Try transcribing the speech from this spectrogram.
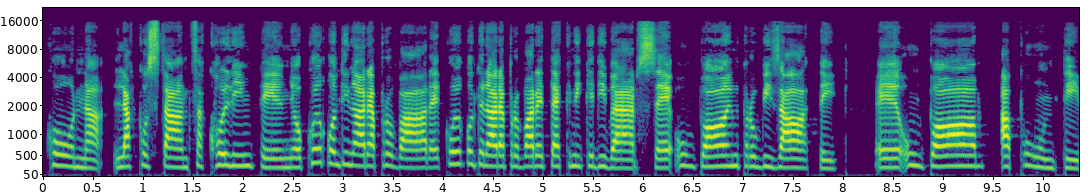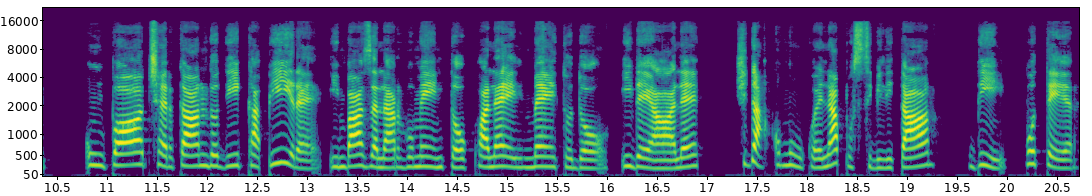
con la costanza, con l'impegno, col continuare a provare, col continuare a provare tecniche diverse, un po' improvvisate, eh, un po' a punti, un po' cercando di capire in base all'argomento qual è il metodo ideale, ci dà comunque la possibilità di poter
